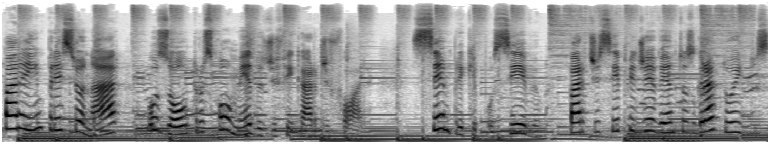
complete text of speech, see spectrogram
para impressionar os outros com medo de ficar de fora. Sempre que possível, participe de eventos gratuitos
